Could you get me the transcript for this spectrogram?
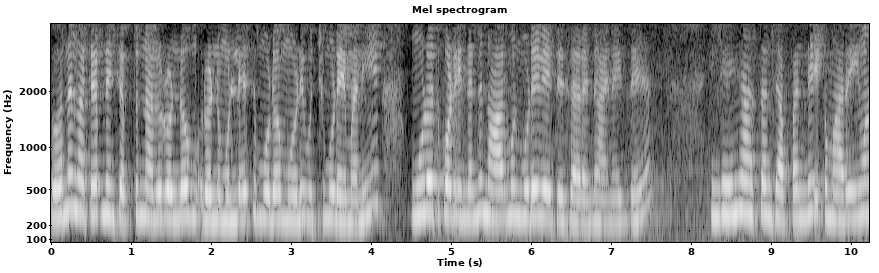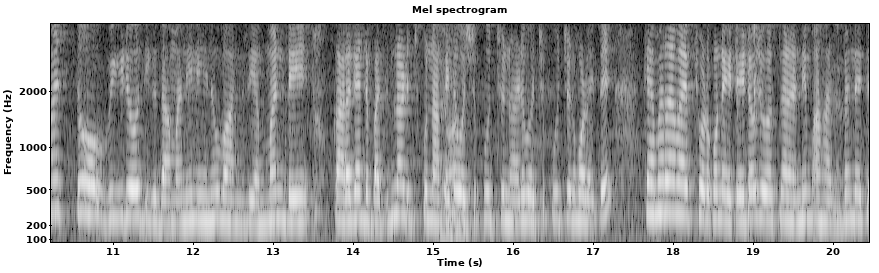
తోరణం కట్టేటప్పుడు నేను చెప్తున్నాను రెండో రెండు ముళ్ళేసి మూడో మూడి ఉచ్చు మూడేమని. మూడోది కూడా ఏంటంటే నార్మల్ మూడే వేసేసారండి ఆయన అయితే ఇంకేం చేస్తాను చెప్పండి? ఇక మా రీమాస్తో వీడియో దిగుదామని నేను వాడిని రమ్మంటే ఒక అరగంట బతిమలాడించుకుని నాకైతే వచ్చి కూర్చున్నాడు. వచ్చి కూర్చుని కూడా అయితే కెమెరా వైపు చూడకుండా ఎటేటో చూస్తున్నానండి. మా హస్బెండ్ అయితే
